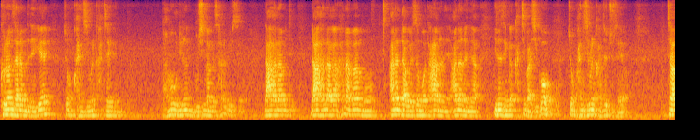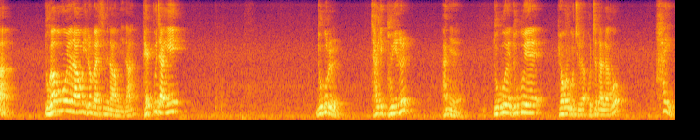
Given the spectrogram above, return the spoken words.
그런 사람들에게 좀 관심을 가져야 됩니다. 너무 우리는 무심하게 살고 있어요. 나 하나면 나 하나가 하나만 뭐 안 한다고 해서 뭐 다 하느냐 안 하느냐 이런 생각 갖지 마시고 좀 관심을 가져주세요. 자 누가복음에 나오면 이런 말씀이 나옵니다. 백부장이 누구를 자기 부인을 아니에요. 누구의 누구의 병을 고쳐 고쳐달라고 하이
